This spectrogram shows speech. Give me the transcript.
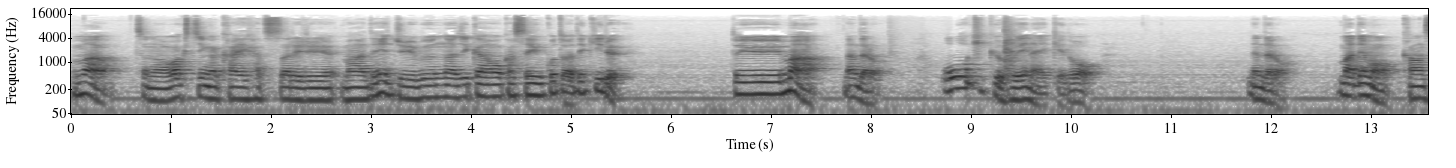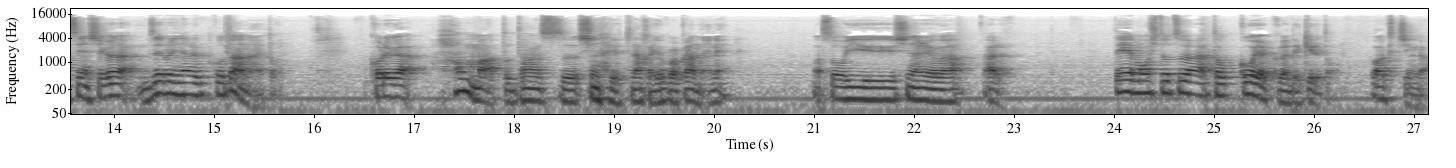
まあそのワクチンが開発されるまで十分な時間を稼ぐことはできる。というまあなんだろう。大きく増えないけどなんだろう。まあでも感染者がゼロになることはないと。これがハンマーとダンスシナリオってなんかよくわかんないね、まあ、そういうシナリオがある。でもう一つは特効薬ができると。ワクチンが。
